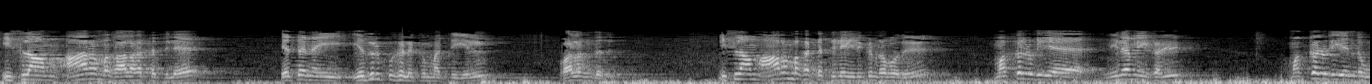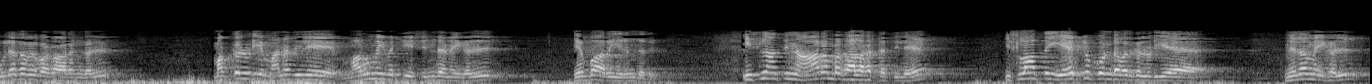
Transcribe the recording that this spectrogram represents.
இஸ்லாம் ஆரம்ப காலகட்டத்திலே எத்தனை எதிர்ப்புகளுக்கு மத்தியில் வளர்ந்தது. இஸ்லாம் ஆரம்ப கட்டத்திலே இருக்கின்ற போது மக்களுடைய நிலைமைகள் மக்களுடைய இந்த உலக விவகாரங்கள் மக்களுடைய மனதிலே மறுமை பற்றிய சிந்தனைகள் எவ்வாறு இருந்தது? இஸ்லாத்தின் ஆரம்ப காலகட்டத்திலே இஸ்லாத்தை ஏற்றுக்கொண்டவர்களுடைய நிலைமைகள்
